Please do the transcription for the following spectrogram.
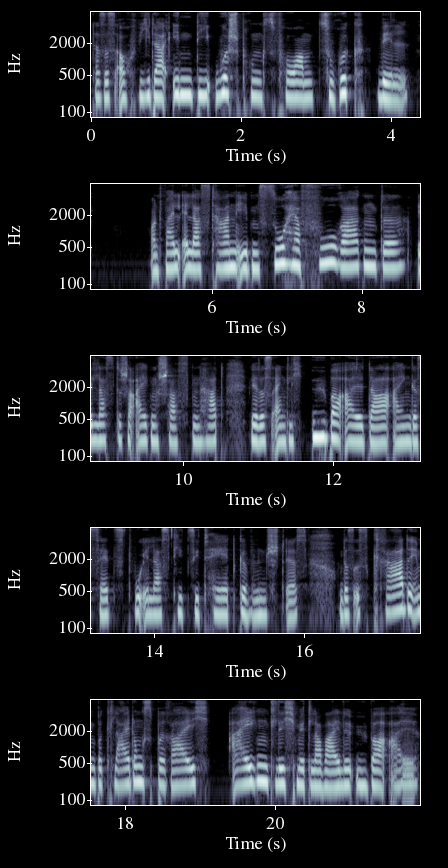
dass es auch wieder in die Ursprungsform zurück will. Und weil Elastan eben so hervorragende elastische Eigenschaften hat, wird es eigentlich überall da eingesetzt, wo Elastizität gewünscht ist. Und das ist gerade im Bekleidungsbereich eigentlich mittlerweile überall.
